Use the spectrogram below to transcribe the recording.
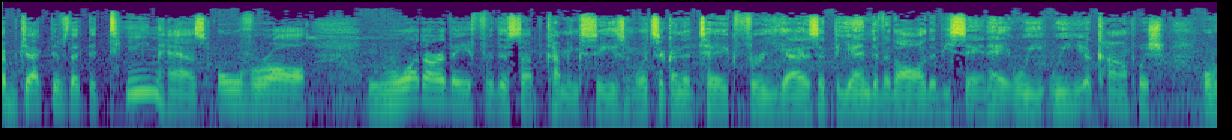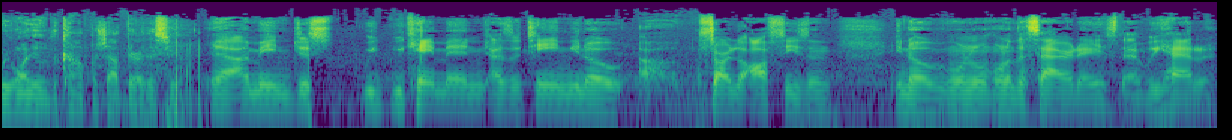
objectives that the team has overall. What are they for this upcoming season? What's it going to take for you guys at the end of it all to be saying, "Hey, we we accomplished what we wanted to accomplish out there this year"? Yeah, I mean, just we, we came in as a team, you know, uh, started the off season, you know, one, one of the Saturdays that we had,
